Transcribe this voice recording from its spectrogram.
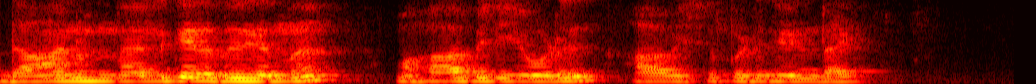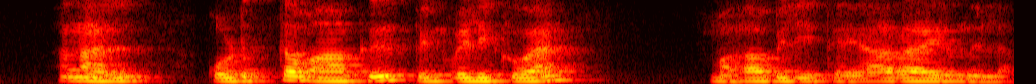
ദാനം നൽകരുത് എന്ന് മഹാബലിയോട് ആവശ്യപ്പെടുകയുണ്ടായി. എന്നാൽ കൊടുത്ത വാക്ക് പിൻവലിക്കുവാൻ മഹാബലി തയ്യാറായിരുന്നില്ല.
